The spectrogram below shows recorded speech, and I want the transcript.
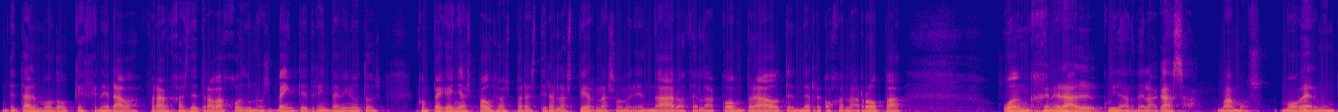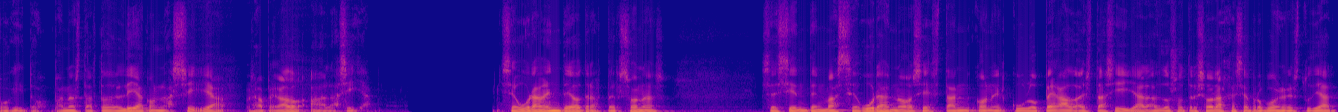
de tal modo que generaba franjas de trabajo de unos 20-30 minutos con pequeñas pausas para estirar las piernas o merendar o hacer la compra o tender recoger la ropa o en general cuidar de la casa. Vamos, moverme un poquito, para no estar todo el día con la silla, o sea, pegado a la silla. Seguramente otras personas se sienten más seguras, ¿no? Si están con el culo pegado a esta silla las dos o tres horas que se proponen estudiar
